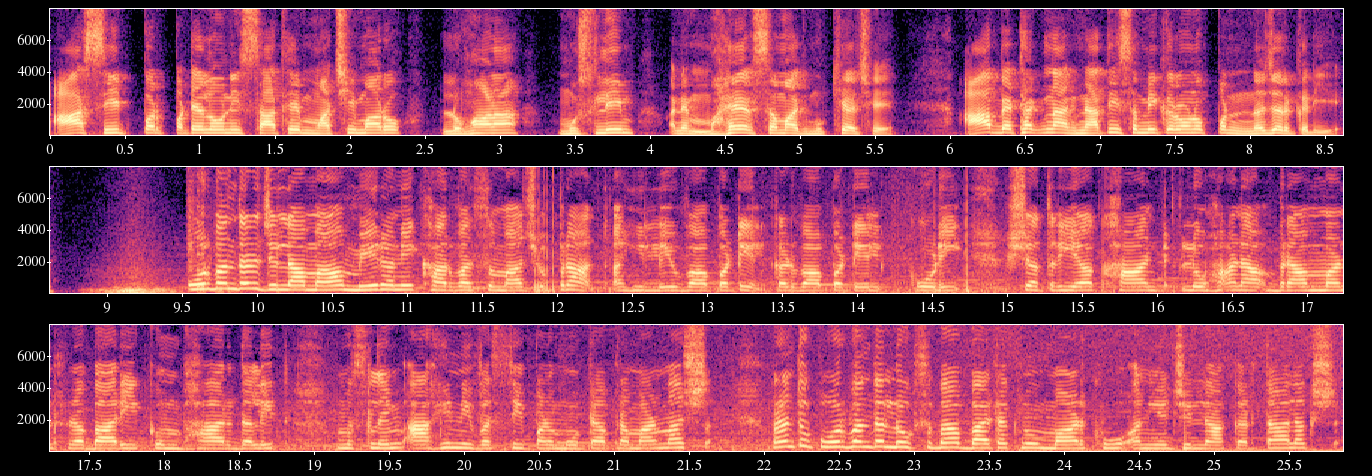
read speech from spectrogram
આ સીટ પર પટેલોની સાથે માછીમારો, લોહાણા, મુસ્લિમ અને મહેર સમાજ મુખ્ય છે. આ બેઠકના જ્ઞાતિ સમીકરણો પર નજર કરીએ. પોરબંદર જિલ્લામાં મેર અને ખારવા સમાજ ઉપરાંત અહીં લેવા પટેલ, કડવા પટેલ, કોળી, ક્ષત્રિય, ખાંડ, લોહાણા, બ્રાહ્મણ, રબારી, કુંભાર, દલિત, મુસ્લિમ આહીરની વસ્તી પણ મોટા પ્રમાણમાં છે. પરંતુ પોરબંદર લોકસભા બેઠકનું માળખું અન્ય જિલ્લા કરતા અલગ છે.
